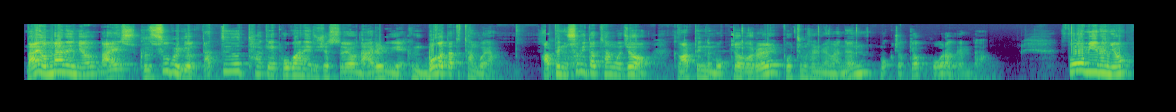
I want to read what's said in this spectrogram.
나의 엄마는요, 나의 수- 그 숲을요, 따뜻하게 보관해 주셨어요. 나를 위해. 그럼 뭐가 따뜻한 거야? 앞에 있는 숲이 따뜻한 거죠? 그럼 앞에 있는 목적어를 보충 설명하는 목적격 보호라 그럽니다. for me는요,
